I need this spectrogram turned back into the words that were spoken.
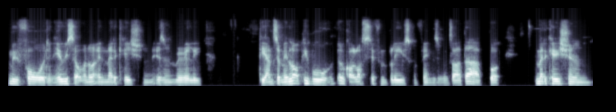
move forward and heal yourself. And, and medication isn't really the answer. I mean a lot of people have got lots of different beliefs on things and things like that but medication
